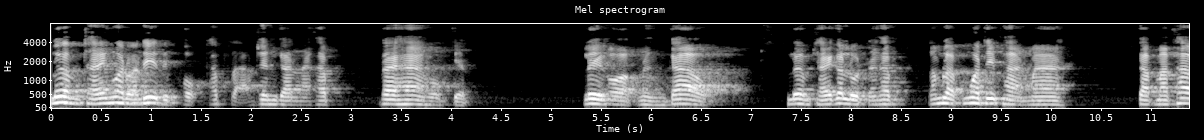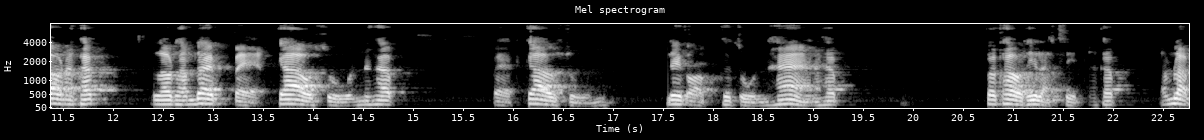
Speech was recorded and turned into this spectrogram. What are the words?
เริ่มใช้งวดวันที่ 16 ทับ 3 เช่นกันนะครับ ได้ 5 6 7 เลขออก 1 9 เริ่มใช้ก็หลุดนะครับสำหรับงวดที่ผ่านมากลับมาเข้านะครับ เราทำได้ 8 9 0 นะครับ 8 9 0 เลขออกคือ 0 5 นะครับ ก็เข้าที่หลักสิบนะครับสำหรับ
